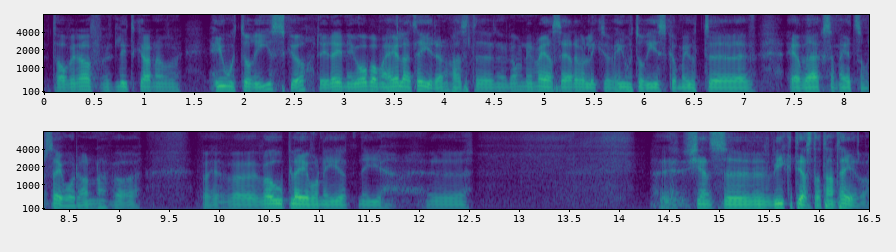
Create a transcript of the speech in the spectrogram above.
Då tar vi där lite grann av hot och risker. Det är det ni jobbar med hela tiden. Fast eh, om ni mer ser det väl liksom hot och risker mot eh, er verksamhet som sådan. Vad, vad, vad, upplever ni att ni eh, Eh, känns eh, viktigast att hantera?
